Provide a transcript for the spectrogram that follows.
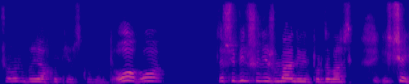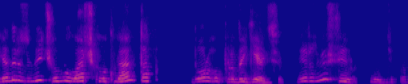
Що ж би я хотів сказати? Ого! Це ще більше, ніж в мене він продавався. І ще я не розумію, чому Ларч Клокмен так дорого продається. Я розумію, що їх, ну, типа,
